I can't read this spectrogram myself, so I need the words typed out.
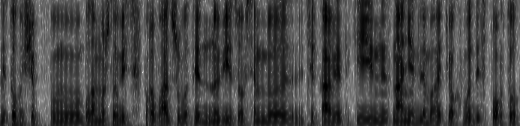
для того, щоб е, була можливість впроваджувати нові зовсім е, цікаві такі незнані для багатьох види спорту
